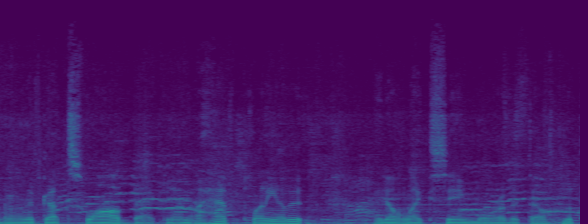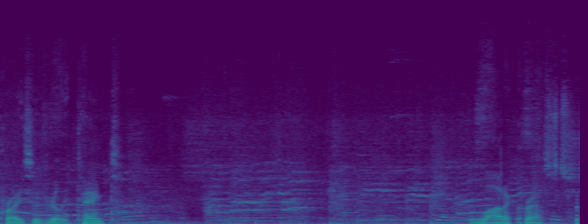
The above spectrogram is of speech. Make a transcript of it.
Uh, they've got swab back in. I have plenty of it. I don't like seeing more of it though. The price is really tanked. A lot of crests.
